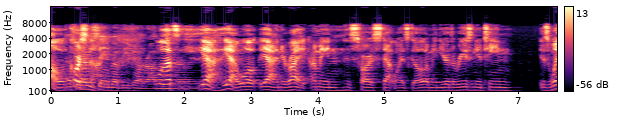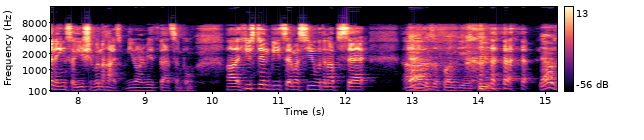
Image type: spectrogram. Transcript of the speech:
No, of That's course what I was not. saying about Bijan Robinson. Well, that's earlier. yeah, yeah. Well, yeah, and you're right. I mean, as far as stat wise go, I mean, you're the reason your team is winning, so you should win the Heisman. You know what I mean? It's that simple. Uh, Houston beats MSU with an upset. That Uh, was a fun game too. that was,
